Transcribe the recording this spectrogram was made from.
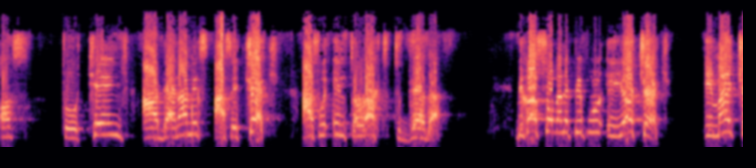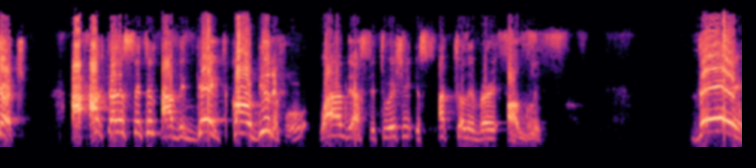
us to change our dynamics as a church as we interact together. Because so many people in your church, in my church, are actually sitting at the gate called beautiful while their situation is actually very ugly. They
